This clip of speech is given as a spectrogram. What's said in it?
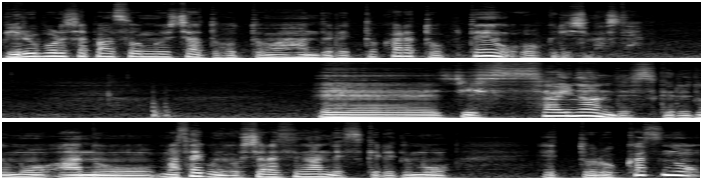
ビルボールジャパンソングチャート HOT100 からトップ10をお送りしました。えー、実際なんですけれども、あの、まあ、最後にお知らせなんですけれども、えっと、6月の、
